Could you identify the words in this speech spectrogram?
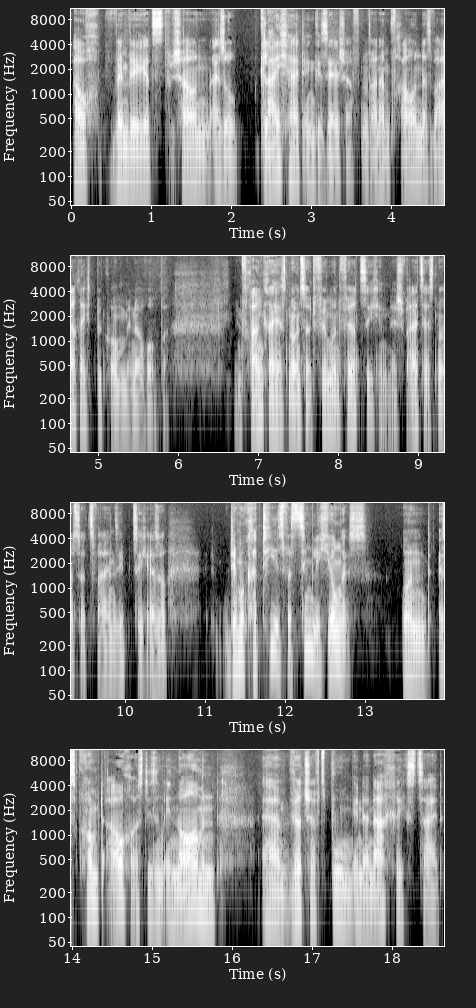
Auch wenn wir jetzt schauen, also Gleichheit in Gesellschaften. Wann haben Frauen das Wahlrecht bekommen in Europa? In Frankreich erst 1945, in der Schweiz erst 1972. Also Demokratie ist was ziemlich Junges. Und es kommt auch aus diesem enormen äh, Wirtschaftsboom in der Nachkriegszeit,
